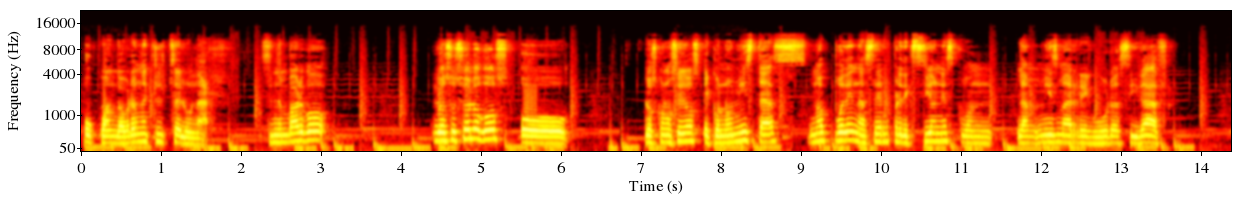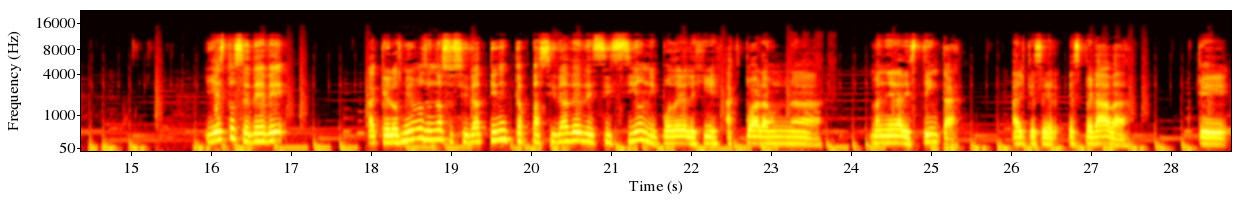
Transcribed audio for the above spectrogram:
o cuando habrá un eclipse lunar. Sin embargo, los sociólogos o los conocidos economistas no pueden hacer predicciones con la misma rigurosidad. Y esto se debe a que los miembros de una sociedad tienen capacidad de decisión y poder elegir actuar a una manera distinta al que se esperaba. Que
